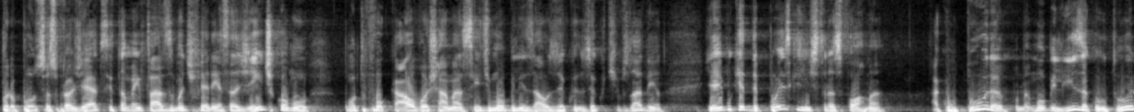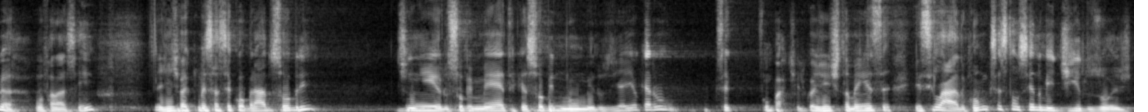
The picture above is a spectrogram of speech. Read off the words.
propor seus projetos e também faz uma diferença a gente como ponto focal, vou chamar assim, de mobilizar os executivos lá dentro. E aí, porque depois que a gente transforma a cultura, mobiliza a cultura, vou falar assim, a gente vai começar a ser cobrado sobre dinheiro, sobre métricas, sobre números. E aí eu quero que você compartilhe com a gente também esse, esse lado. Como que vocês estão sendo medidos hoje?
